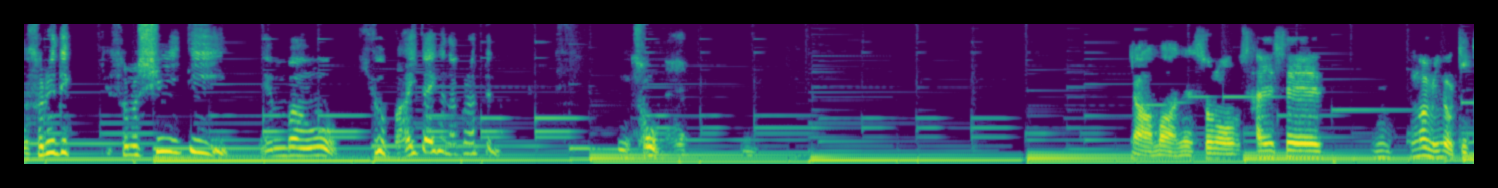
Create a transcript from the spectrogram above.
うん。それで、その CD、円盤を引く媒体がなくなってんの。うん、そうね。ああ、まあね、その再生のみの機器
